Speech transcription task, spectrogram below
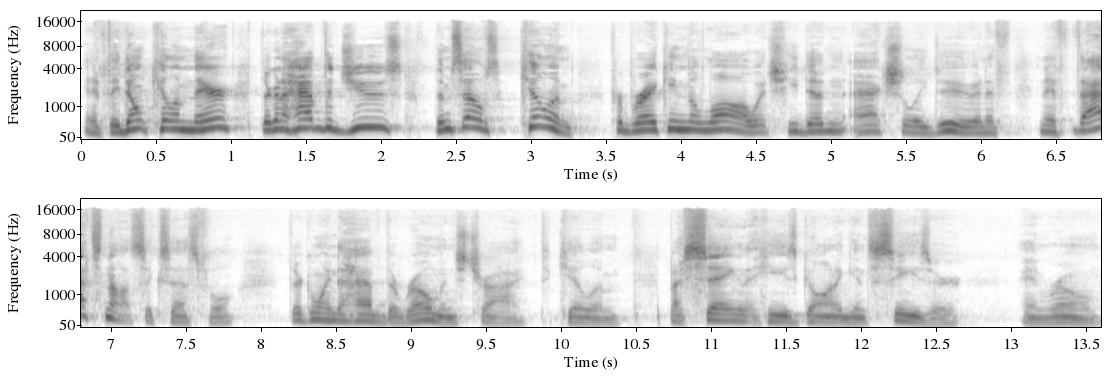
And if they don't kill him there, they're going to have the Jews themselves kill him for breaking the law, which he didn't actually do. And if, and if that's not successful, they're going to have the Romans try to kill him by saying that he's gone against Caesar and Rome.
